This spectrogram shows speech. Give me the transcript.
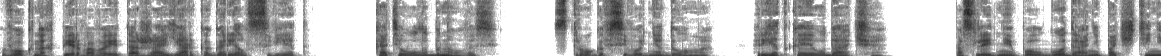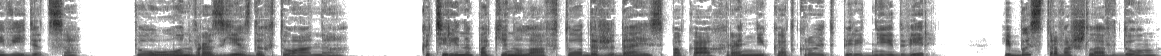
В окнах первого этажа ярко горел свет. Катя улыбнулась. Строгов сегодня дома. Редкая удача. Последние полгода они почти не видятся. То он в разъездах, то она. Катерина покинула авто, дожидаясь, пока охранник откроет перед ней дверь, и быстро вошла в дом,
